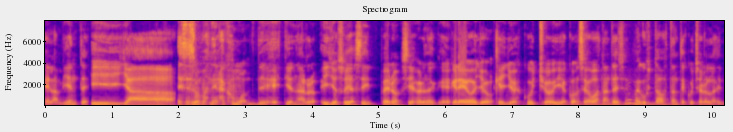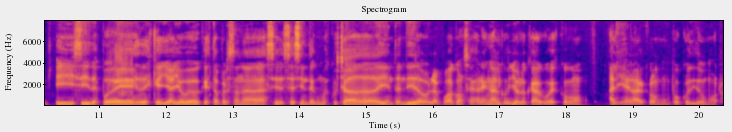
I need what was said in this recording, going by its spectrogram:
el ambiente y ya esa es su manera como de gestionarlo. Y yo soy así, pero sí es verdad que creo yo que yo escucho y aconsejo bastante. Eso me gusta bastante escuchar a la gente. Y sí, después de que ya yo veo que esta persona se, se siente como escuchada y entendida o le puedo aconsejar en algo, yo lo que hago es como aligerar con un poco de humor,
